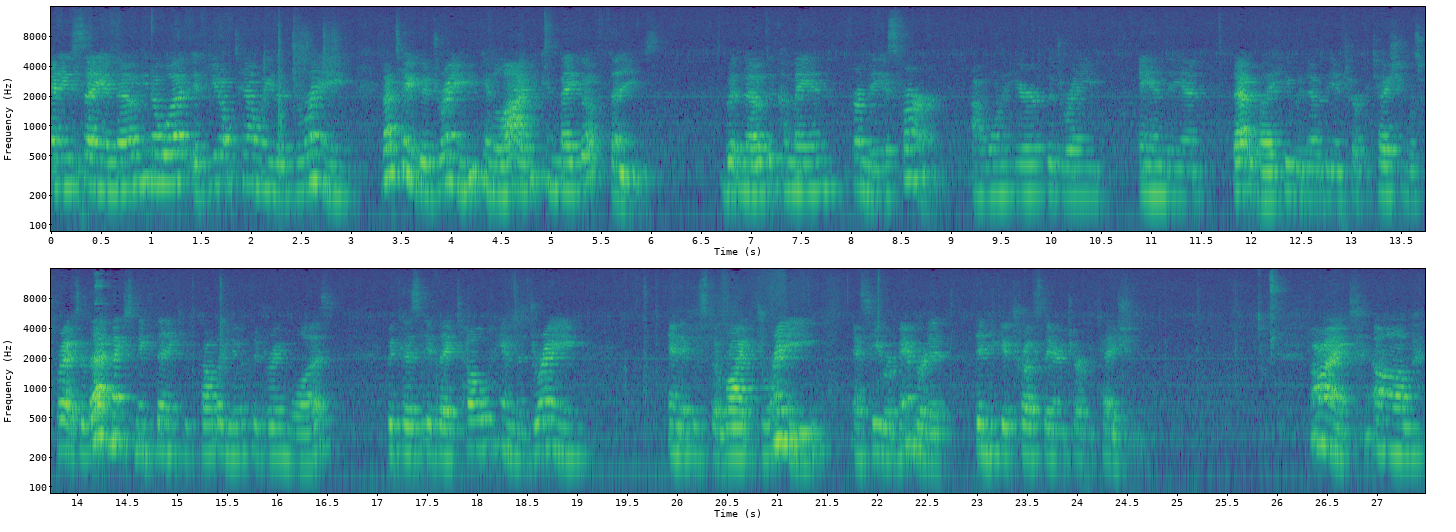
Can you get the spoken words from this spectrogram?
And he's saying, No, you know what? If you don't tell me the dream, if I tell you the dream, you can lie, you can make up things. But no, the command from me is firm. I want to hear the dream and then that way he would know the interpretation was correct. So that makes me think he probably knew what the dream was because if they told him the dream and it was the right dream as he remembered it, then he could trust their interpretation. All right, um,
